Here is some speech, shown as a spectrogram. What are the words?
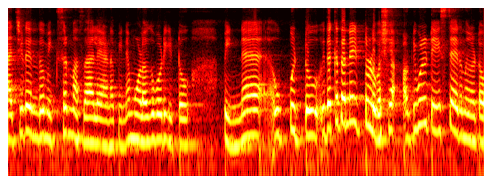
ആച്ചിയുടെ എന്തോ മിക്സഡ് മസാലയാണ് പിന്നെ മുളക് പൊടി ഇട്ടു. പിന്നെ ഉപ്പിട്ടു ഇതൊക്കെ തന്നെ ഇട്ടുള്ളൂ. പക്ഷേ അടിപൊളി ടേസ്റ്റ് ആയിരുന്നു കേട്ടോ.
